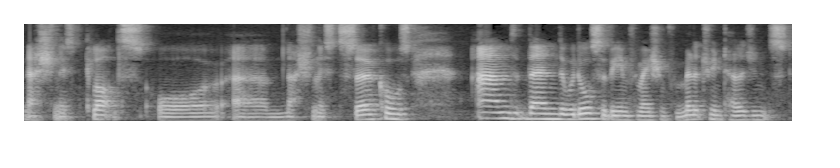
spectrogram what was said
nationalist plots or um, nationalist circles. And then there would also be information from military intelligence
